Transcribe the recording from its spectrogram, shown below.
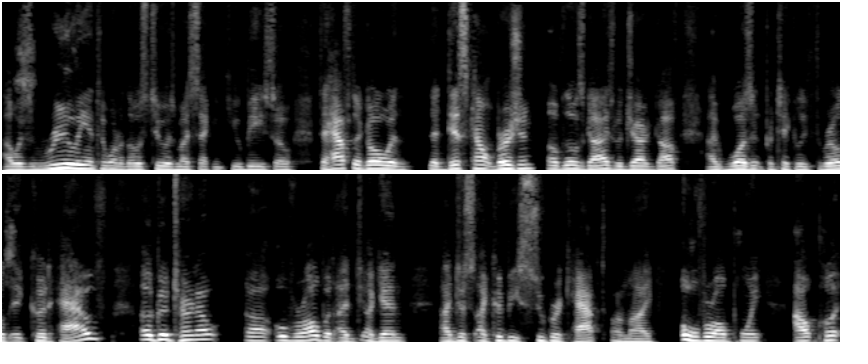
I was really into one of those two as my second QB. So to have to go with the discount version of those guys with Jared Goff, I wasn't particularly thrilled. It could have a good turnout uh, overall, but I, again, I just, I could be super capped on my overall point output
